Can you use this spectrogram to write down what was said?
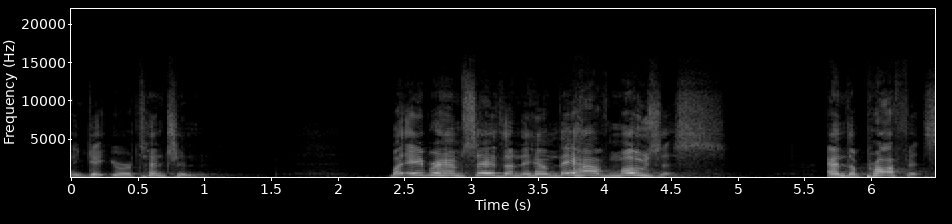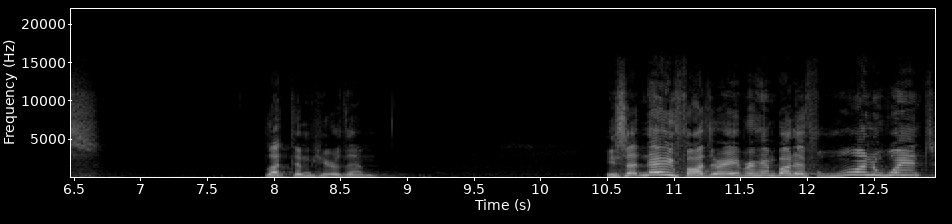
and get your attention. But Abraham saith unto him, They have Moses and the prophets. Let them hear them. He said, Nay, Father Abraham, but if one went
